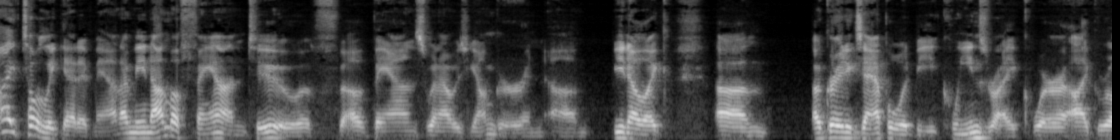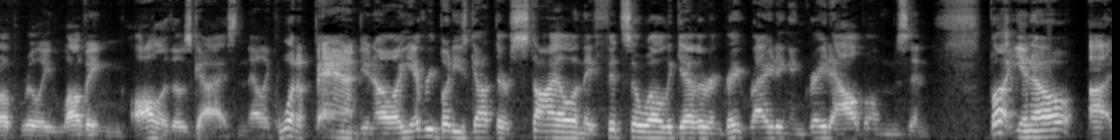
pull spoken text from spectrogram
I totally get it, man. I mean, I'm a fan too of, of bands when I was younger, and um, you know, like um, a great example would be Queensryche, where I grew up really loving all of those guys, and they're like, "What a band!" You know, like everybody's got their style, and they fit so well together, and great writing, and great albums, and but you know, uh,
